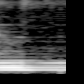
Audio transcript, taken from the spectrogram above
you.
